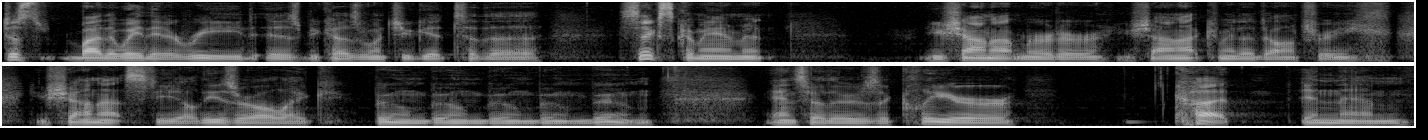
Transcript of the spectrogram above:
just by the way they read, is because once you get to the sixth commandment, you shall not murder, you shall not commit adultery, you shall not steal. These are all like boom, boom, boom, boom, boom. And so there's a clear cut in them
